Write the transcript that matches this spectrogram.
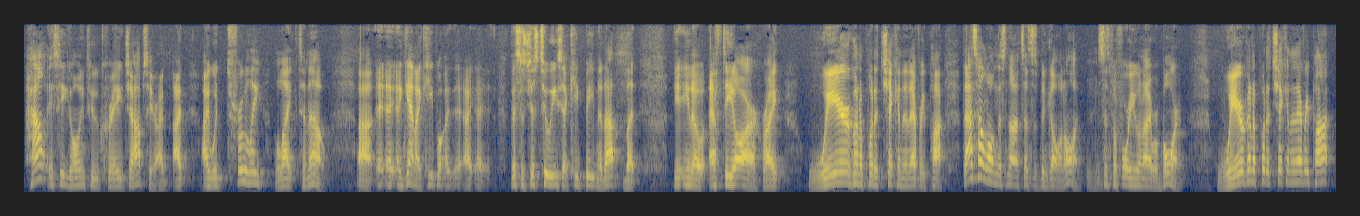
How is he going to create jobs here? I I, I would truly like to know. Uh, again, I keep I, I, this is just too easy. I keep beating it up, but you know, FDR, right? We're going to put a chicken in every pot. That's how long this nonsense has been going on, mm-hmm. since before you and I were born. We're going to put a chicken in every pot.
